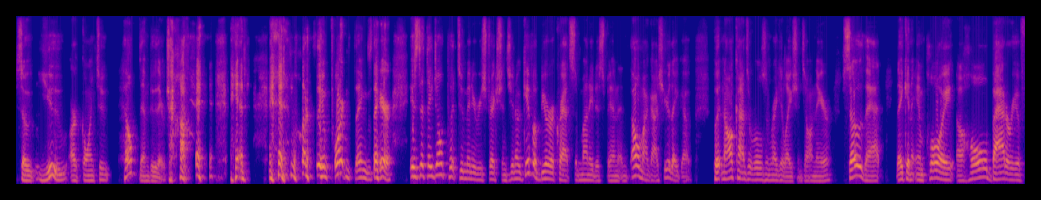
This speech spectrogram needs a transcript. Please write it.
So you are going to help them do their job. and, and one of the important things there is that they don't put too many restrictions. You know, give a bureaucrat some money to spend and oh my gosh, here they go, putting all kinds of rules and regulations on there so that they can employ a whole battery of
